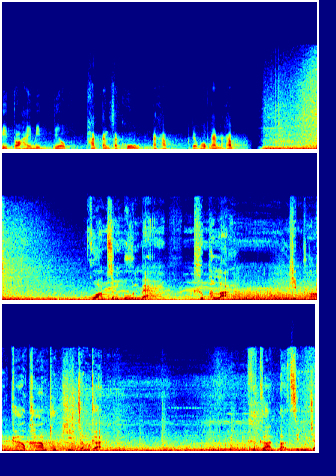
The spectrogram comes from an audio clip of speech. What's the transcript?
บริดต่อไฮบริดเดี๋ยวพักกันสักครู่นะครับ เดี๋ยวพบกันนะครับ ความสมบูรณ์แบบคือพลังที่พร้อมก้าวข้ามทุกขีดจำกัด คือการตัดสินใจ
